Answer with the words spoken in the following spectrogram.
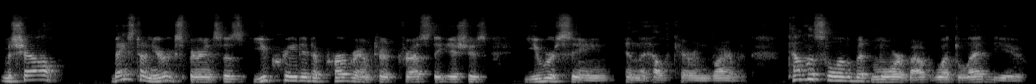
Michelle, based on your experiences, you created a program to address the issues you were seeing in the healthcare environment. Tell us a little bit more about what led you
